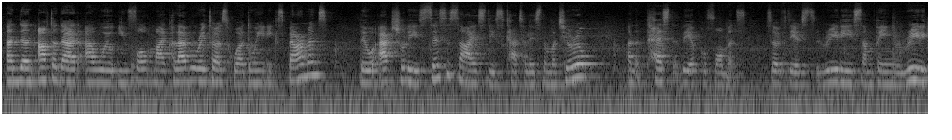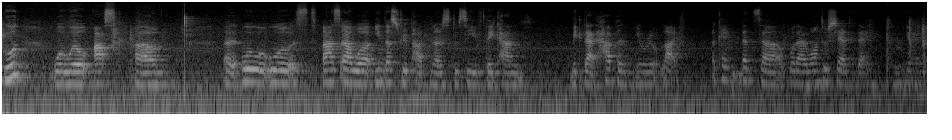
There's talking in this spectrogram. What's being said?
And then after that, I will inform my collaborators who are doing experiments. They will actually synthesize this catalyst material and test their performance. So if there's really something really good, we will ask um, uh, we will we'll ask our industry partners to see if they can make that happen in real life. Okay, that's uh, what I want to share today. Yeah.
